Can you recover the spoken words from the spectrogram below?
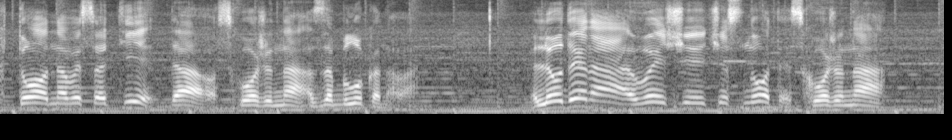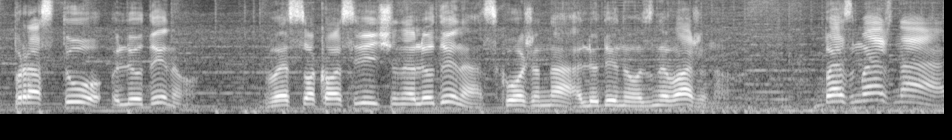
Хто на висоті Дао, схожий на заблуканого. Людина вищої чесноти, схожа на просту людину. Високоосвічена людина, схожа на людину зневажену. Безмежна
